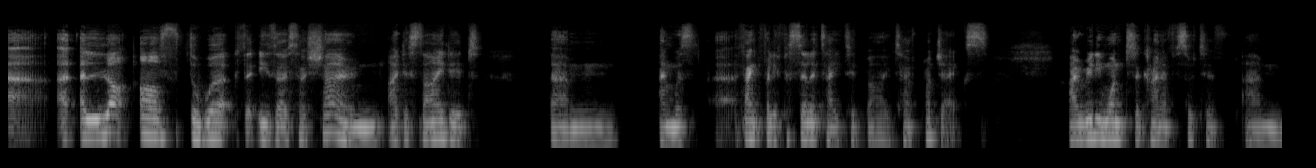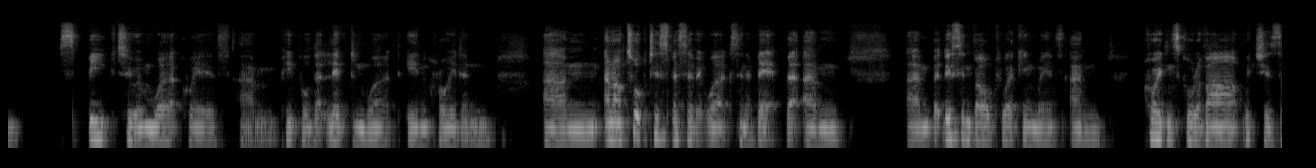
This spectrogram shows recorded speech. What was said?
uh, a, lot of the work that Izos has shown, I decided um, and was uh, thankfully facilitated by Turf Projects. I really wanted to kind of sort of um, speak to and work with um, people that lived and worked in Croydon. Um, and I'll talk to specific works in a bit, but um, um but this involved working with Croydon School of Art, which is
